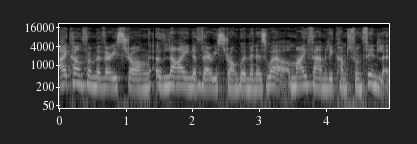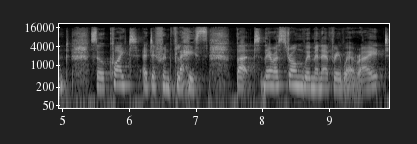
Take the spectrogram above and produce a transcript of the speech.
I come from a very strong a line of very strong women as well. My family comes from Finland, so quite a different place. But there are strong women everywhere, right?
